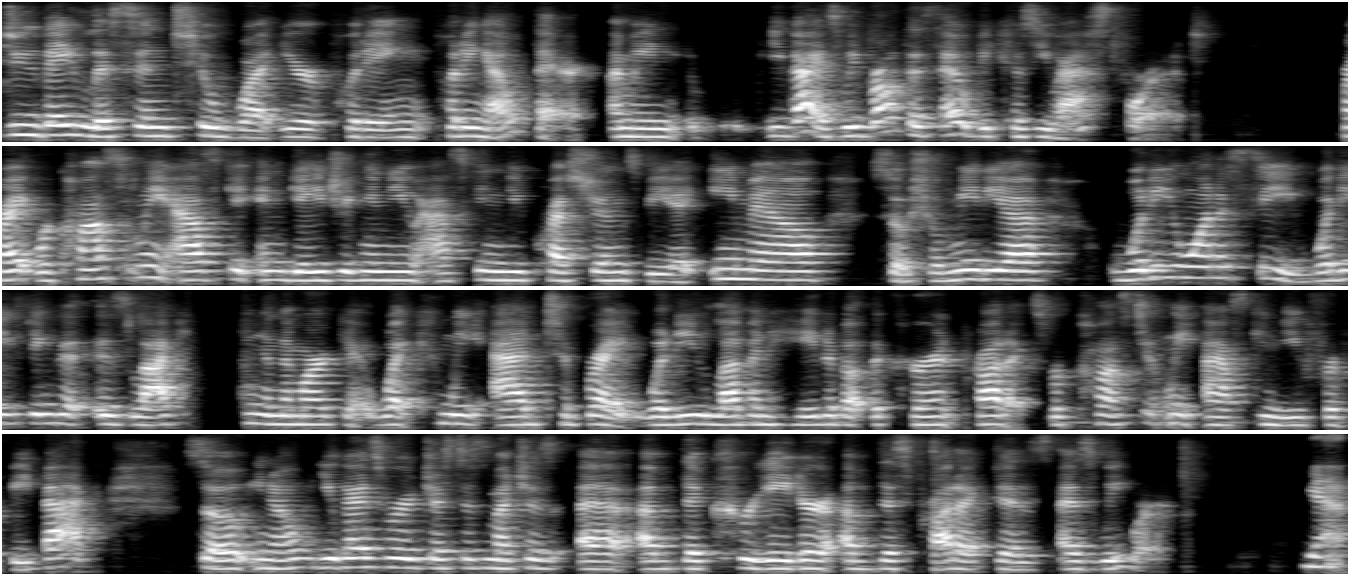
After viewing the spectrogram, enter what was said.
Do they listen to what you're putting putting out there? I mean, you guys, we brought this out because you asked for it, right? We're constantly asking, engaging in you, asking you questions via email, social media. What do you want to see? What do you think that is lacking in the market? What can we add to Bryght? What do you love and hate about the current products? We're constantly asking you for feedback. So, you know, you guys were just as much as uh, of the creator of this product as as we were. Yeah,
